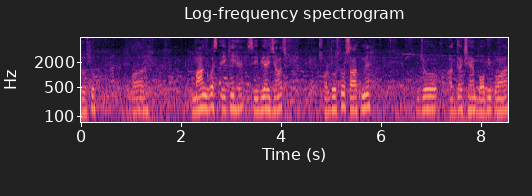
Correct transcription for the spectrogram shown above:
दोस्तों। और मांग बस एक ही है सीबीआई जाँच। और दोस्तों, साथ में जो अध्यक्ष हैं बॉबी पवार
